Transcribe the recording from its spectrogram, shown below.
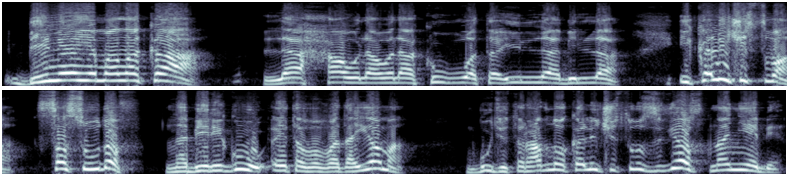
белее молока. Ля хауля ва куввата илля билля. И количество сосудов на берегу этого водоема будет равно количеству звезд на небе.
